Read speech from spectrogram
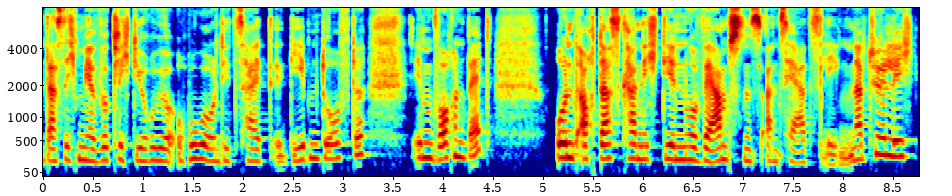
dass ich mir wirklich die Ruhe, und die Zeit äh, geben durfte im Wochenbett. Und auch das kann ich dir nur wärmstens ans Herz legen. Natürlich,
